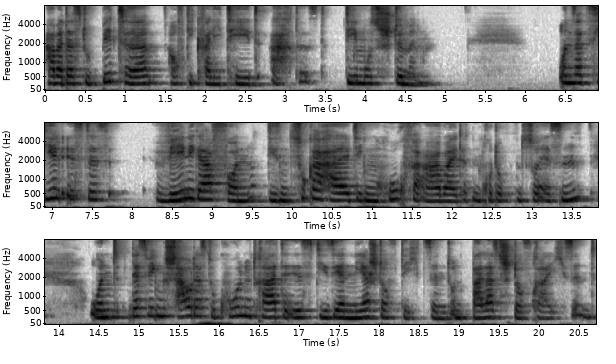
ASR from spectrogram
aber dass du bitte auf die Qualität achtest. Die muss stimmen. Unser Ziel ist es, weniger von diesen zuckerhaltigen, hochverarbeiteten Produkten zu essen. Und deswegen schau, dass du Kohlenhydrate isst, die sehr nährstoffdicht sind und ballaststoffreich sind.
